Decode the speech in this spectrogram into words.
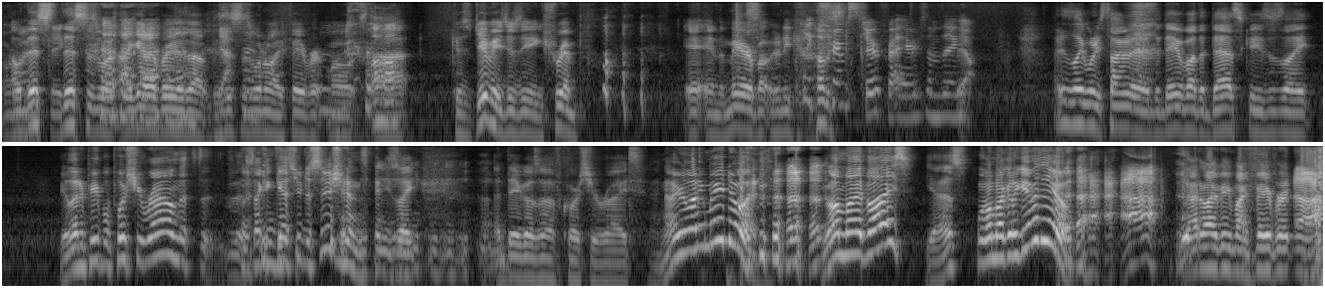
Oh, this mistaken? this is what I gotta bring this up because Yeah. this is one of my favorite moments. Uh-huh. Because Jimmy's just eating shrimp in, in the mirror, but when he Like comes, like shrimp stir fry or something. Yeah. I just like when he's talking to, to Dave about the desk. He's just like, you're letting people push you around. That's the, the second guess your decisions." And he's like, and Dave goes, oh, "Of course you're right. And now you're letting me do it. You want my advice? Yes. Well, I'm not going to give it to you. that might be my favorite. Uh,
